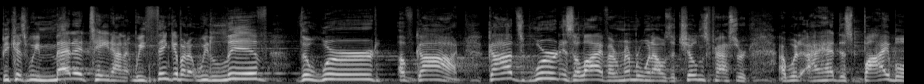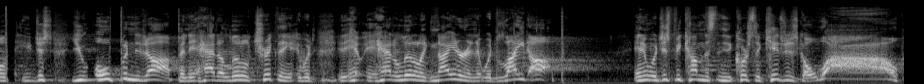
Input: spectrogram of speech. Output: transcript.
Because we meditate on it, we think about it, we live the Word of God. God's Word is alive. I remember when I was a children's pastor, I, would, I had this Bible. You just you opened it up, and it had a little trick thing. It would it had a little igniter, and it would light up and it would just become this. And of course, the kids would just go, wow.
